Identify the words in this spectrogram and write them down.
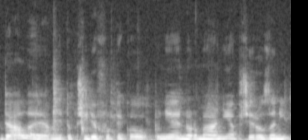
dále. A mně to přijde furt jako úplně normální a přirozený.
